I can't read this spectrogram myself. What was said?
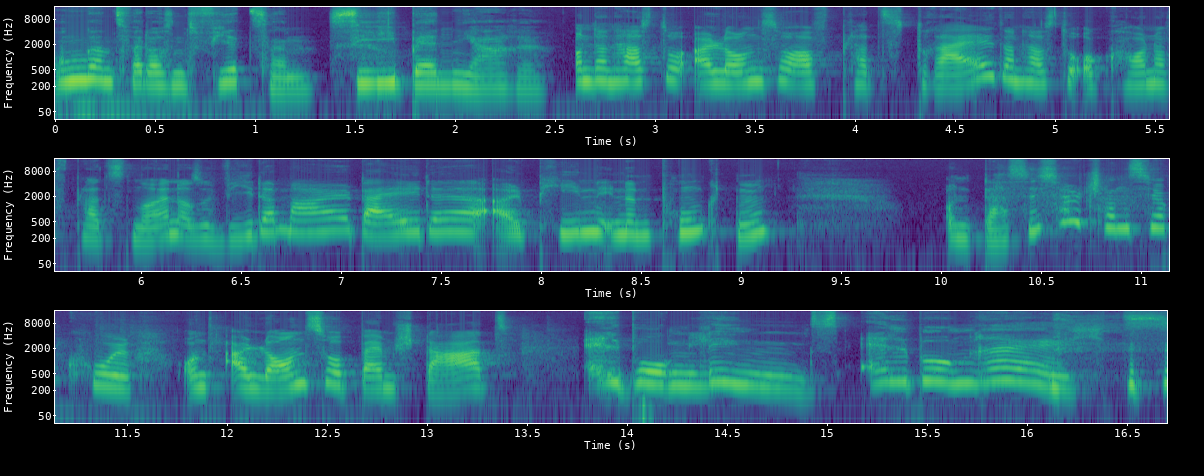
Ungarn 2014. Sieben Jahre. Und dann hast du Alonso auf Platz 3, dann hast du Ocon auf Platz 9, also wieder mal beide Alpinen in den Punkten. Und das ist halt schon sehr cool. Und Alonso beim Start, Ellbogen links, Ellbogen rechts.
